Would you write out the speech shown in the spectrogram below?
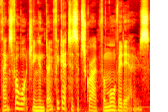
Thanks for watching and don't forget to subscribe for more videos.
